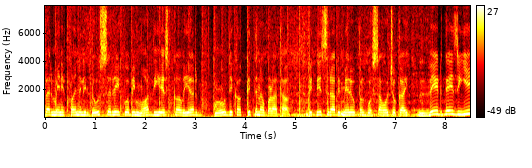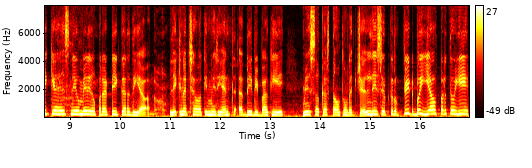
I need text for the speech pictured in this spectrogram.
पर मैंने फाइनली दूसरे को भी मार दिया इसका यार मुँह देखा कितना बड़ा था। भी तीसरा भी मेरे ऊपर गुस्सा हो चुका है। वेट गैस ये क्या है? इसने मेरे ऊपर अटैक कर दिया। लेकिन अच्छा हुआ कि मेरी हेल्थ अभी भी बाकी है। मैं ऐसा करता हूँ, थोड़ा जल्दी से उठकर। वेट भाई, यहाँ पर तो ये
